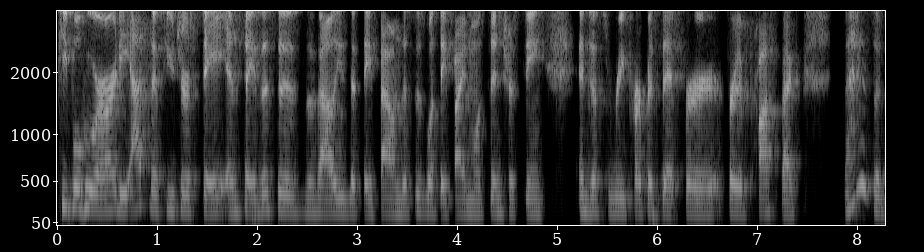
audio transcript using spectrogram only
people who are already at the future state and say this is the value that they found this is what they find most interesting and just repurpose it for for the prospects that is a,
